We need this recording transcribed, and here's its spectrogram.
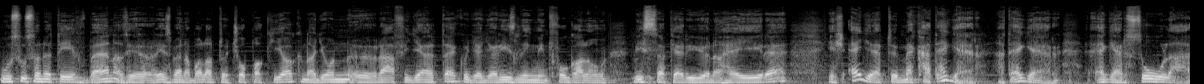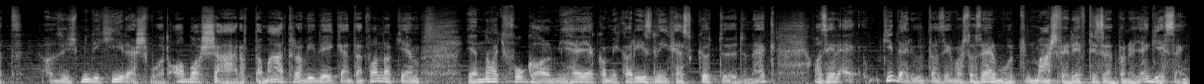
20-25 évben azért részben a Balaton csopakiak nagyon ráfigyeltek, hogy egy a Riesling, mint fogalom visszakerüljön a helyére, és egyre több, meg hát Eger, hát Eger, Eger szólát, az is mindig híres volt, Abasár, a Mátra vidéken, tehát vannak ilyen, ilyen nagy fogalmi helyek, amik a Rieslinghez kötődnek. Azért e, kiderült azért most az elmúlt másfél évtizedben, hogy egészen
